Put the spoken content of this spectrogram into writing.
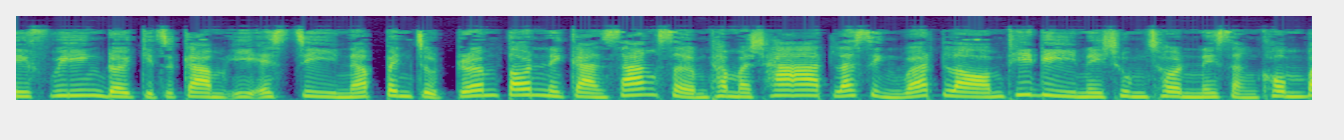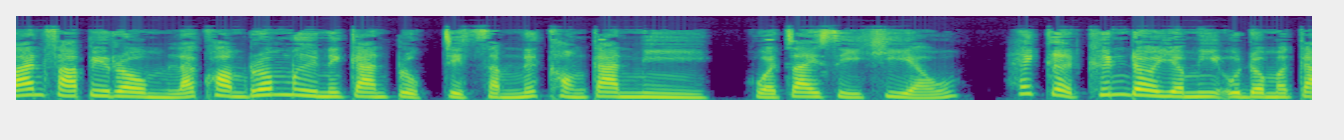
Living โดยกิจกรรม ESG นับเป็นจุดเริ่มต้นในการสร้างเสริมธรรมชาติ และสิ่งแวดล้อมที่ดีในชุมชนในสังคมบ้านฟ้าปิรม และความร่วมมือในการปลุกจิตสำนึกของการมี หัวใจสีเขียว ให้เกิดขึ้นโดยยังมีอุดมก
